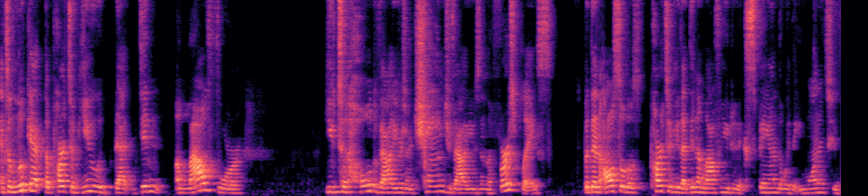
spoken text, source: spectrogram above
and to look at the parts of you that didn't allow for you to hold values or change values in the first place but then also those parts of you that didn't allow for you to expand the way that you wanted to,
